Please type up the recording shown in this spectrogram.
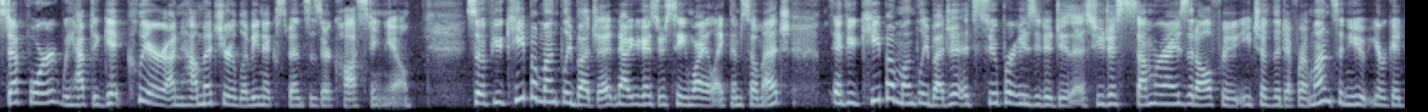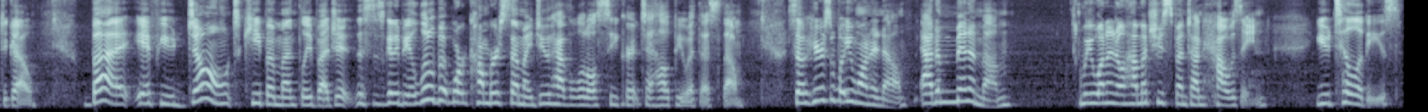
Step four, we have to get clear on how much your living expenses are costing you. So, if you keep a monthly budget, now you guys are seeing why I like them so much. If you keep a monthly budget, it's super easy to do this. You just summarize it all for each of the different months and you, you're good to go. But if you don't keep a monthly budget, this is going to be a little bit more cumbersome. I do have a little secret to help you with this though. So, here's what you want to know at a minimum, we want to know how much you spent on housing, utilities,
